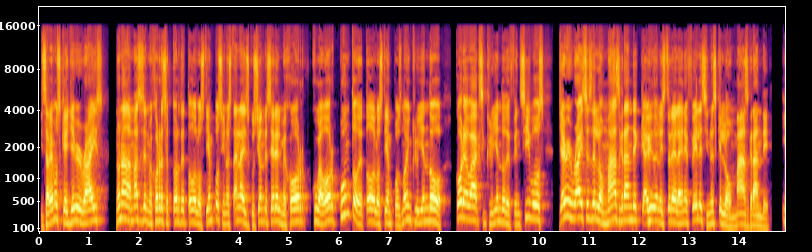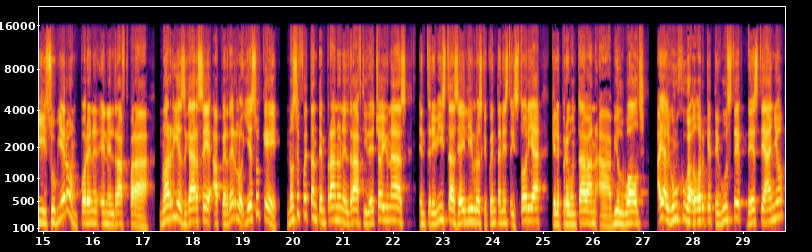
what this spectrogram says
Y sabemos que Jerry Rice no nada más es el mejor receptor de todos los tiempos, sino está en la discusión de ser el mejor jugador punto de todos los tiempos, ¿no? Incluyendo corebacks, incluyendo defensivos. Jerry Rice es de lo más grande que ha habido en la historia de la NFL, si no es que lo más grande. Y subieron por en, en el draft para no arriesgarse a perderlo. Y eso que no se fue tan temprano en el draft. Y de hecho hay unas entrevistas y hay libros que cuentan esta historia que le preguntaban a Bill Walsh, ¿hay algún jugador que te guste de este año?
